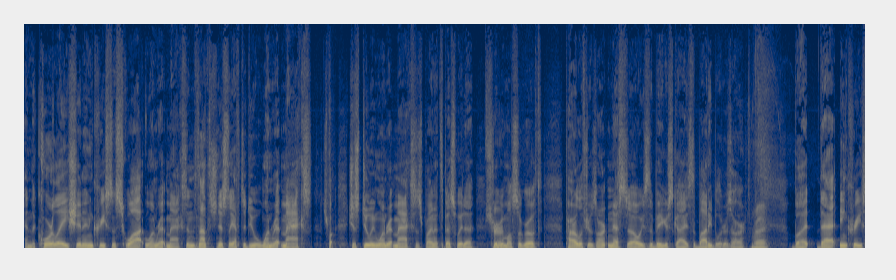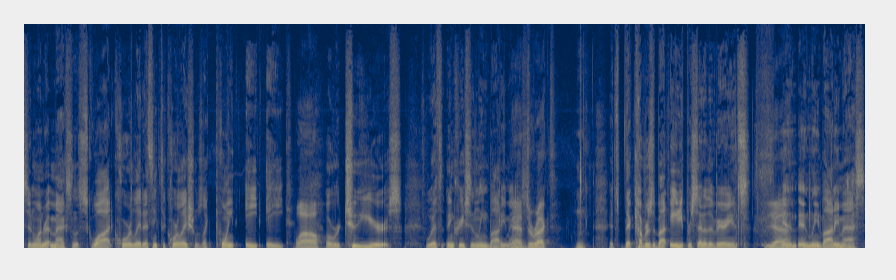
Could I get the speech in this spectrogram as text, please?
and the correlation increase in squat one rep max, and it's not that you necessarily have to do a one rep max. Just doing one rep max is probably not the best way to trigger muscle growth. Powerlifters aren't necessarily always the biggest guys; the bodybuilders are. Right. But that increase in one rep max in the squat correlated. I think the correlation was like 0.88 Wow. over two years with increase in lean body mass. Yeah, direct. Hmm. It's that covers about eighty percent of the variance Yeah. in, in lean body mass.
